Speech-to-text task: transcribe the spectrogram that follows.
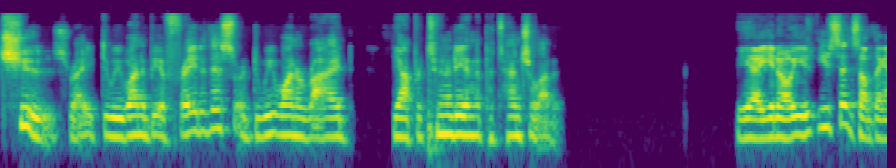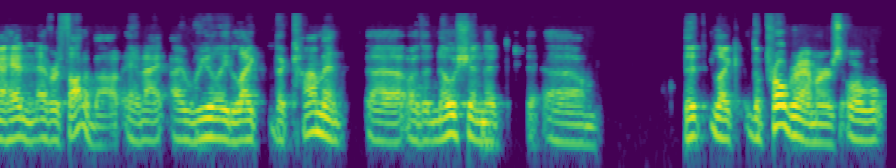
choose, right? Do we want to be afraid of this or do we want to ride the opportunity and the potential of it? Yeah, you know, you, you said something I hadn't ever thought about. And I, I really like the comment uh, or the notion that um, that like the programmers or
